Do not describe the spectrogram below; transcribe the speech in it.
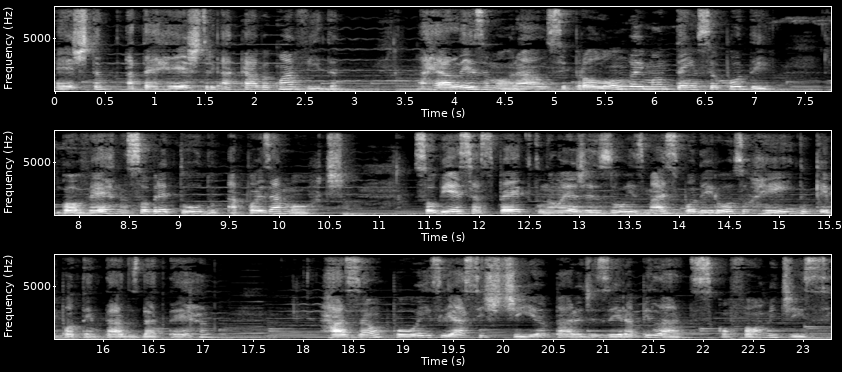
Esta, a terrestre, acaba com a vida. A realeza moral se prolonga e mantém o seu poder governa sobretudo após a morte. Sob esse aspecto, não é Jesus mais poderoso rei do que potentados da terra? Razão, pois, lhe assistia para dizer a Pilatos, conforme disse:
